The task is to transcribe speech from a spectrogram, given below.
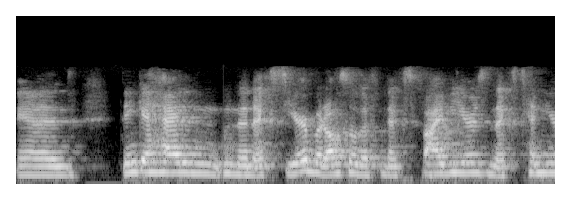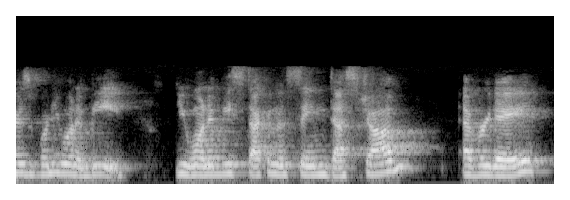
and think ahead in the next year, but also the next five years, the next 10 years. Where do you want to be? Do you want to be stuck in the same desk job every day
